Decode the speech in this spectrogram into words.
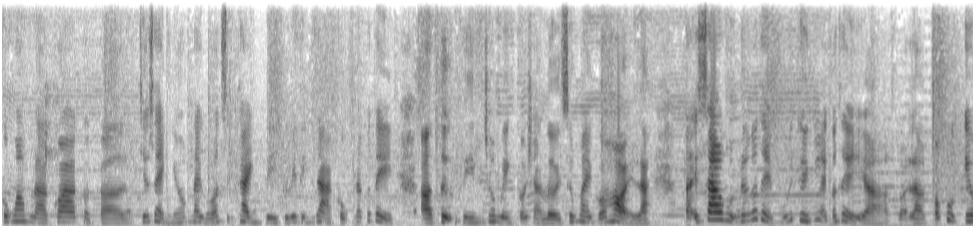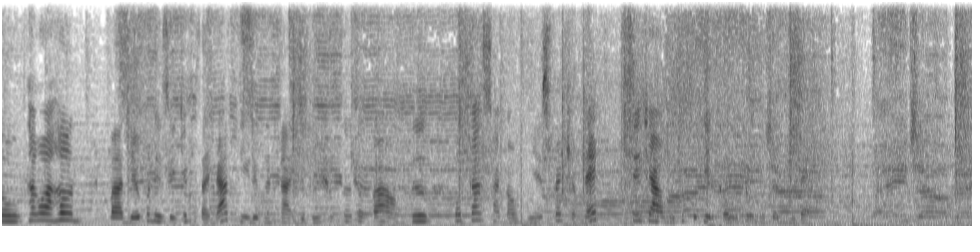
cũng mong là qua cuộc uh, chia sẻ ngày hôm nay của bác sĩ Thành thì quý vị tính giả cũng đã có thể uh, tự tìm cho mình câu trả lời xung quanh câu hỏi là tại sao phụ nữ có thể mũi thính lại có thể uh, gọi là có cuộc yêu thăng hoa hơn. Và nếu có điều gì chưa được giải đáp thì đừng ngần ngại gửi thư chúng tôi thông qua hòm thư podcast net Xin chào và chúc quý vị có một buổi tuần vui vẻ.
